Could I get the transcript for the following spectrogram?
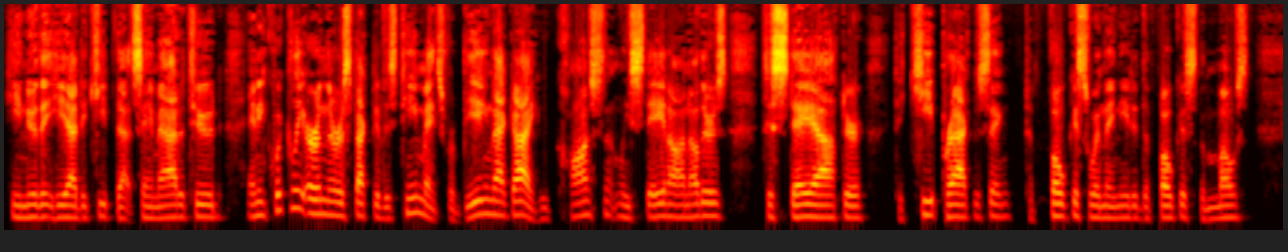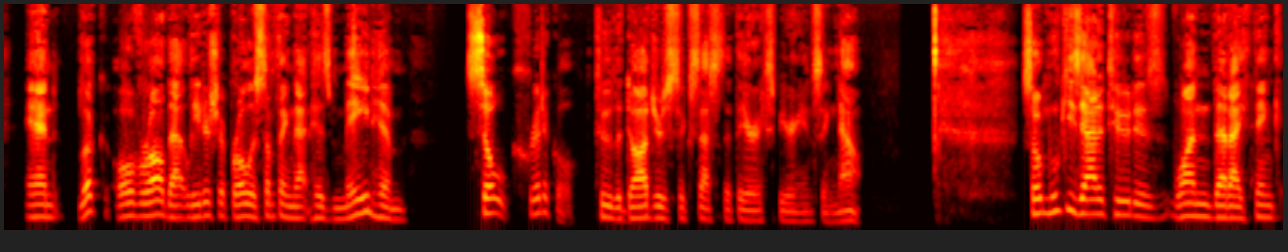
he knew that he had to keep that same attitude and he quickly earned the respect of his teammates for being that guy who constantly stayed on others to stay after, to keep practicing, to focus when they needed to focus the most and look, overall, that leadership role is something that has made him so critical to the Dodgers' success that they are experiencing now. So Mookie's attitude is one that I think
